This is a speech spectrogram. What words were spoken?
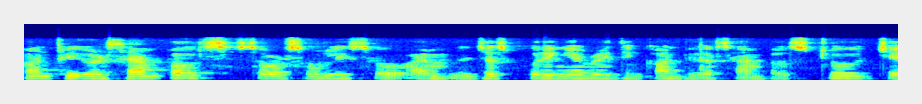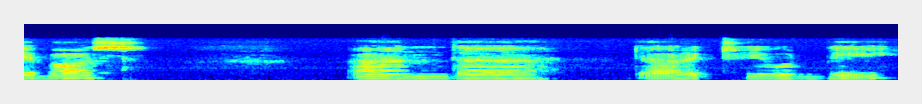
configure samples source only. So I'm just putting everything configure samples to JBoss. And the directory would be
